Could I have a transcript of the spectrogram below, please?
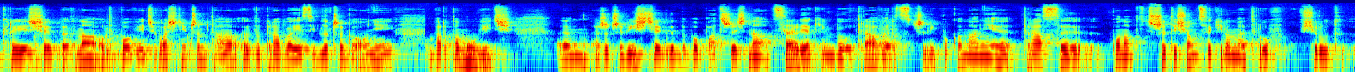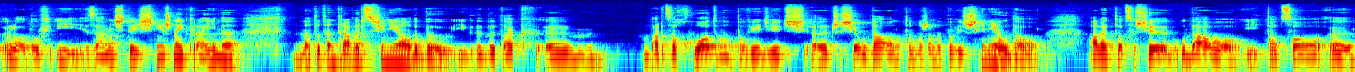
kryje się pewna odpowiedź właśnie, czym ta wyprawa jest i dlaczego o niej warto mówić. Rzeczywiście, gdyby popatrzeć na cel, jakim był trawers, czyli pokonanie trasy ponad 3000 kilometrów wśród lodów i zamieć tej śnieżnej krainy, no to ten trawers się nie odbył. I gdyby tak bardzo chłodno powiedzieć, e, czy się udało, no to możemy powiedzieć, że się nie udało. Ale to, co się udało i to, co e,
